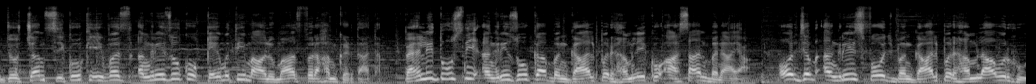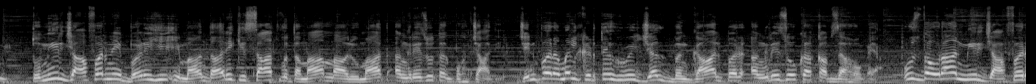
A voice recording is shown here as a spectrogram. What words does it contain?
जो चंद सिक्कों के इवज अंग्रेज़ों को कीमती मालूम फराहम करता था। पहले तो उसने अंग्रेज़ों का बंगाल पर हमले को आसान बनाया और जब अंग्रेज़ फौज बंगाल पर हमलावर हुई तो मीर जाफ़र ने बड़ी ही ईमानदारी के साथ वो तमाम मालूम अंग्रेज़ों तक पहुँचा दी, जिन पर अमल करते हुए जल्द बंगाल पर अंग्रेज़ों का कब्जा हो गया। उस दौरान मीर जाफ़र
